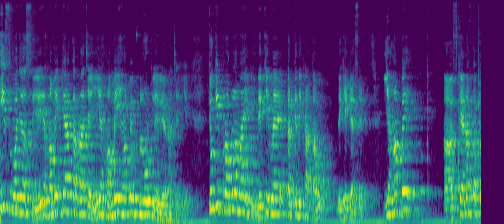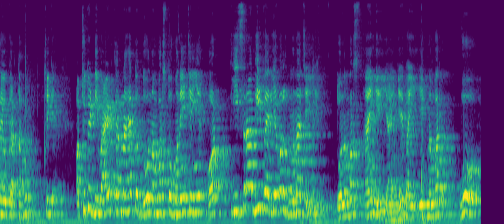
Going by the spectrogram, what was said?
इस वजह से हमें क्या करना चाहिए, हमें यहाँ पे फ्लोट ले लेना चाहिए। क्योंकि प्रॉब्लम आएगी। देखिए मैं करके दिखाता हूँ, देखिए कैसे। यहाँ पे स्कैनअप का प्रयोग करता हूँ, ठीक है? अब चूँकि डिवाइड करना है तो दो नंबर्स तो होने ही चाहिए और तीसरा भी वेरिएबल होना चाहिए। दो नंबर्स आएँगे ही आएँगे, भाई, एक नंबर वो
